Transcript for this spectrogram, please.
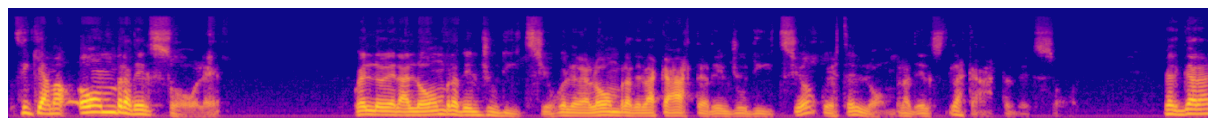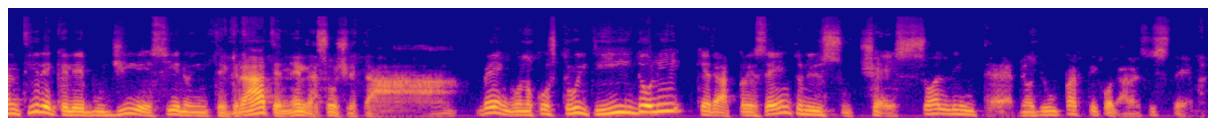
Si chiama ombra del sole. Quello era l'ombra del giudizio, quella era l'ombra della carta del giudizio, questa è l'ombra della carta del sole. Per garantire che le bugie siano integrate nella società, vengono costruiti idoli che rappresentano il successo all'interno di un particolare sistema.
